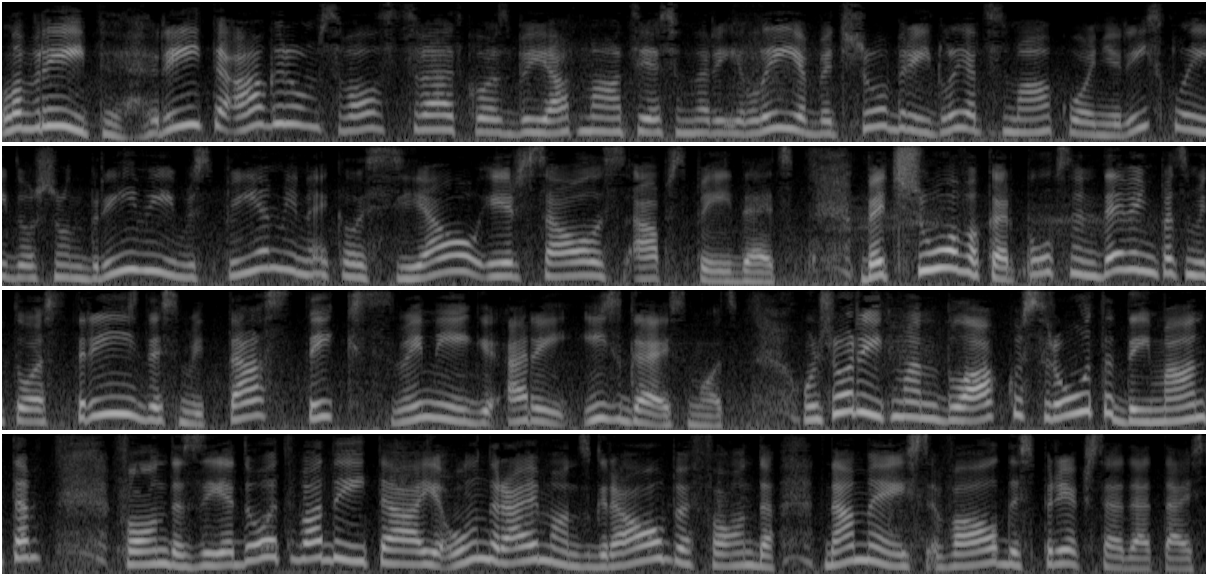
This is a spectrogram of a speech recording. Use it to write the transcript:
Labrīt! Rīta agrums valsts svētkos bija apmācies un arī lija, bet šobrīd lietas mākoņi ir izklīduši un brīvības piemineklis jau ir saules apspīdēts. Bet šovakar, pulksten 19.30, tas tiks svinīgi arī izgaismots. Un šorīt man blakus Rūta Dimanta, fonda ziedot vadītāja un Raimons Graube, fonda Namejas valdes priekšsēdētājs.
